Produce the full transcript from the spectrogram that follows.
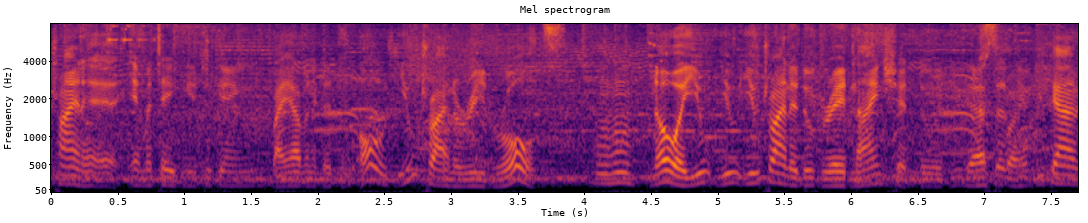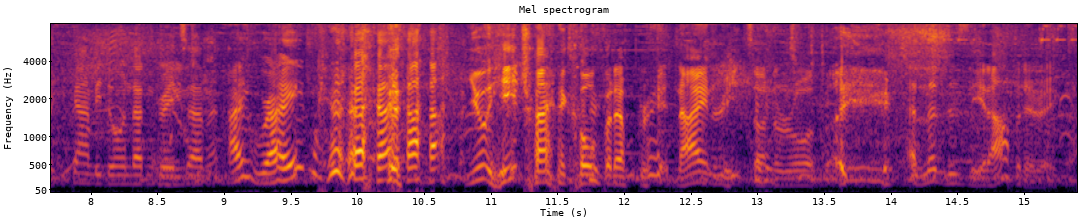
trying to imitate MewtwoKing by having a good. Oh, you trying to read rolls? Mhm. Noah, you you you trying to do grade nine shit, dude? You, That's still- right. you can't you can't be doing that in grade seven. I right? You he trying to go for them grade nine reads on the road, and let this see it happening right now.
